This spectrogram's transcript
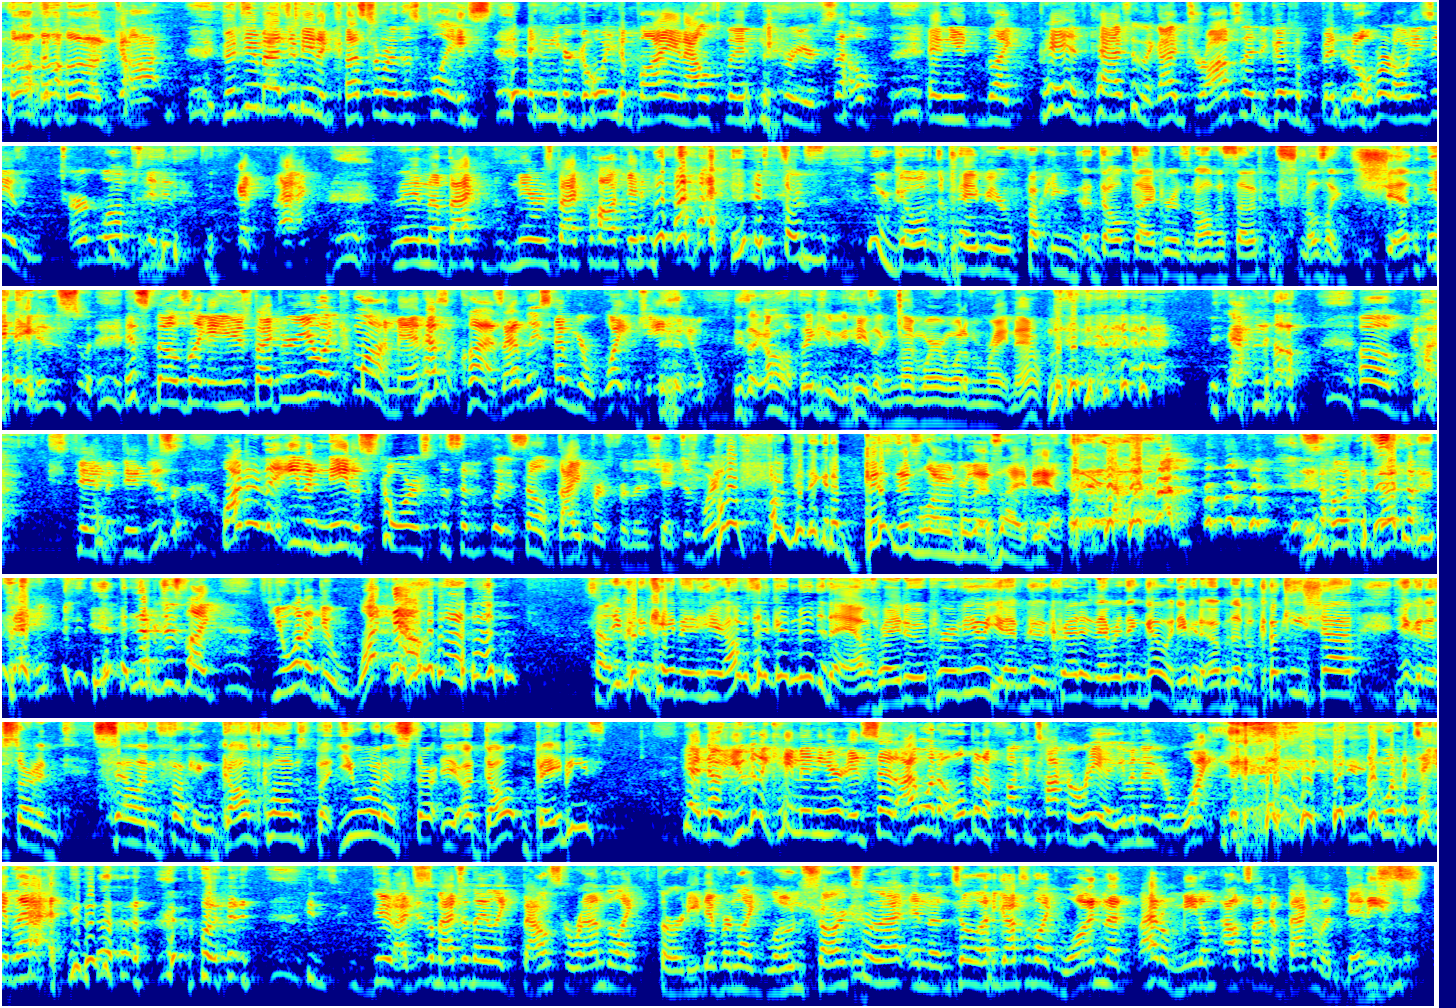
Oh God! Could you imagine being a customer of this place and you're going to buy an outfit for yourself and you like pay in cash and the guy drops it and he goes to bend it over and all you see is turd lumps in his fucking back, in the back near his back pocket. It starts, you go up to pay for your fucking adult diapers, and all of a sudden it smells like shit. Yeah, it's, it smells like a used diaper. You're like, come on, man, have some class. At least have your wife change you. He's like, oh, thank you. He's like, I'm wearing one of them right now. Yeah, no. Oh god, damn it, dude. Just why do they even need a store specifically to sell diapers for this shit? Just where How the fuck did they get a business loan for this idea? someone is at the bank and they're just like, you want to do what now? So You could have came in here. I was in a good mood today. I was ready to approve you. You have good credit and everything going. You could have opened up a cookie shop. You could have started selling fucking golf clubs. But you want to start adult babies? yeah, no, you could have came in here and said, I want to open a fucking taqueria, even though you're white. I would have taken that. Dude, I just imagine they like bounced around to like thirty different like loan sharks for that, and until they got to like one that I had to meet them outside the back of a Denny's.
